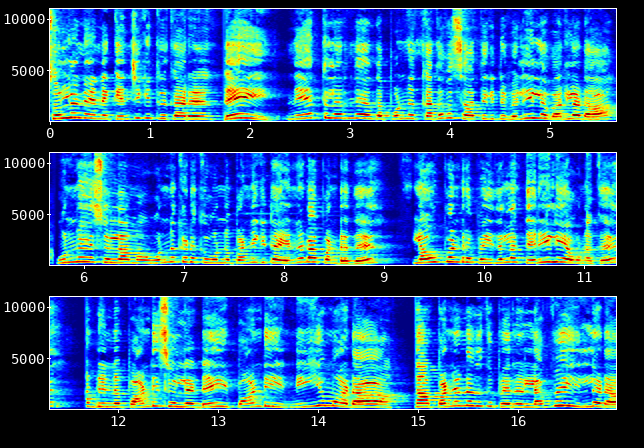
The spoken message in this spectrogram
சொல்லுண்ணே என்ன கெஞ்சிக்கிட்டு இருக்காரு. டேய் நேத்துலேருந்தே அந்த பொண்ணு கதவை சாத்திக்கிட்டு வெளியில் வரலடா. உண்மையை சொல்லாமல் ஒன்று கிடக்க ஒன்று பண்ணிக்கிட்டா என்னடா பண்ணுறது லவ் பண்ணுறப்ப இதெல்லாம் தெரியலையா உனக்கு? அப்படின்னு பாண்டி சொல்லு. டேய் பாண்டி நீயுமாடா? நான் பண்ணினதுக்கு பேர் லவ்வே இல்லடா.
